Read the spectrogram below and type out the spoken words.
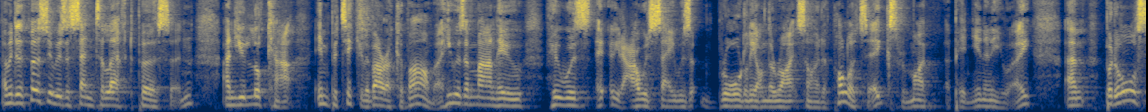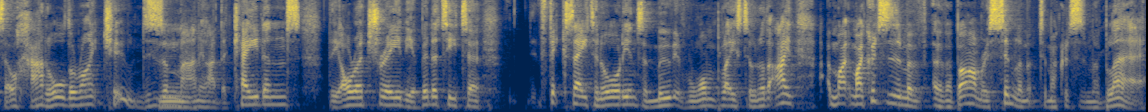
I mean, the person who is a centre left person, and you look at, in particular, Barack Obama, he was a man who, who was, you know, I would say, was broadly on the right side of politics, from my opinion anyway, um, but also had all the right tunes. This is a man who had the cadence, the oratory, the ability to fixate an audience and move it from one place to another. I, my, my criticism of, of Obama is similar to my criticism of Blair.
